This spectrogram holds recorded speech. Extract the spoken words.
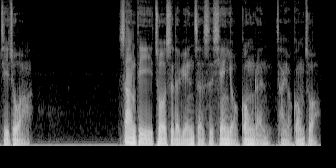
记住啊，上帝做事的原则是先有工人，才有工作，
